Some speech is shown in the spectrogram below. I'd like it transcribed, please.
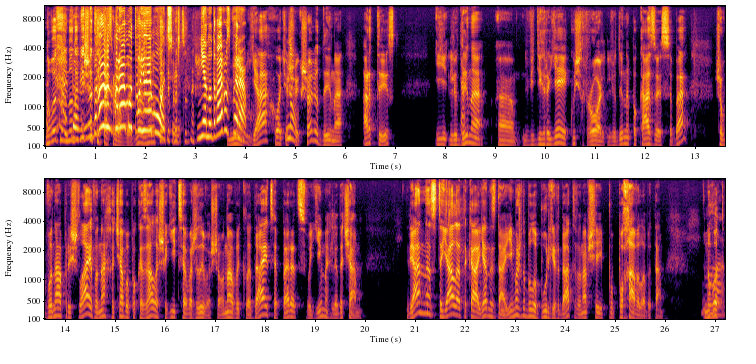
Ну, от, ну, ну навіщо ну, ти давай так розберемо робиш? твою ну, емоцію. Ти, ти просто, знаєш... Ні, ну давай розберемо. Ні, Я хочу, ну. що якщо людина артист, і людина е, відіграє якусь роль, людина показує себе, щоб вона прийшла і вона хоча б показала, що їй це важливо, що вона викладається перед своїми глядачами. Ріанна стояла така, я не знаю, їй можна було бургер дати, вона б ще й похавила би там. Ну Могла. от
